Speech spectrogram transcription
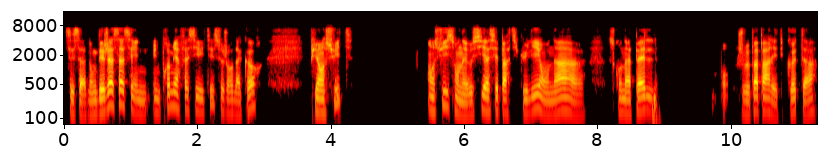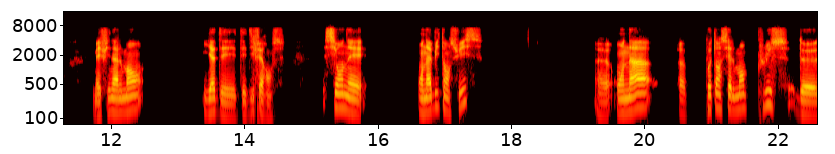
C'est ça. Donc déjà, ça, c'est une, première facilité, ce genre d'accord. Puis ensuite, en Suisse, on est aussi assez particulier. On a euh, ce qu'on appelle, bon, je ne veux pas parler de quotas, mais finalement, il y a des, des différences. Si on est, on habite en Suisse, euh, on a euh, potentiellement plus de,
